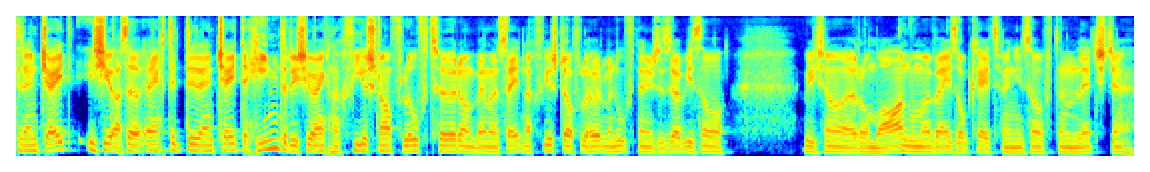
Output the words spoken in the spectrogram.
Der Entscheid ist ja, also eigentlich der, der Entscheid dahinter ist ja eigentlich nach vier Staffeln aufzuhören. Und wenn man sagt, nach vier Staffeln hört man auf, dann ist es ja wie so, wie so ein Roman, wo man weiß, okay, jetzt bin ich so auf dem letzten,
